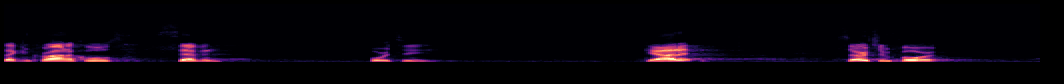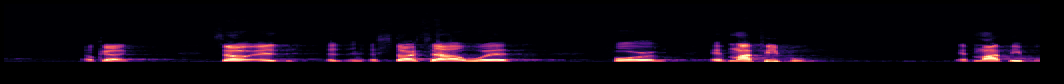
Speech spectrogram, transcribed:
Second Chronicles 7, 14. Got it? Searching for it. Okay. So it, it, it starts out with for if my people, if my people,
